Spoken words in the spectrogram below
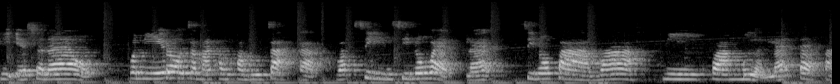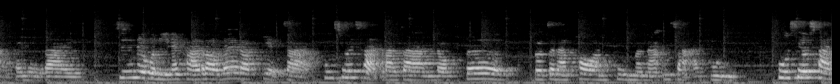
PS Channel วันนี้เราจะมาทำความรู้จักกับวัคซีนซีโนแวคและซีโนฟาร์มว่ามีความเหมือนและแตกต่างกันอย่างไร ซึ่งในวันนี้นะคะเราได้รับเกียรติจากผู้ช่วยศาสตราจารย์ ดรรจนพรภูมิมณอุตสาหกุล ผู้เชี่ยวชาญ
